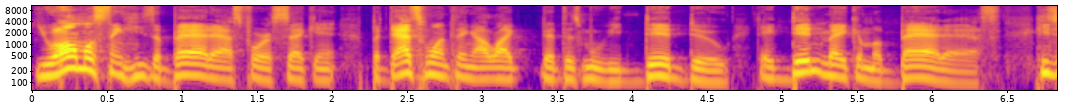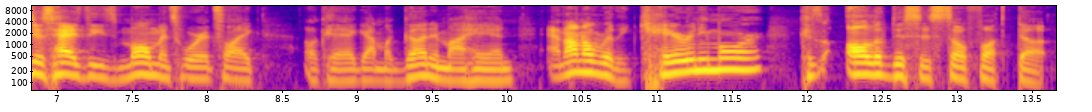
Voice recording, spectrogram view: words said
You almost think he's a badass for a second, but that's one thing I like that this movie did do. They didn't make him a badass. He just has these moments where it's like, okay, I got my gun in my hand, and I don't really care anymore because all of this is so fucked up.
